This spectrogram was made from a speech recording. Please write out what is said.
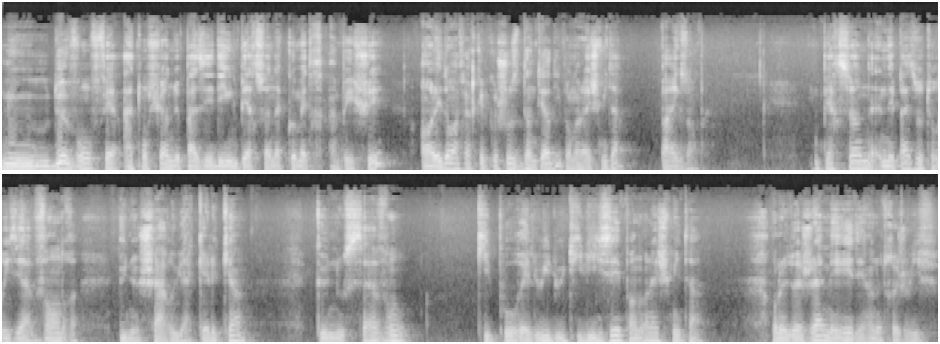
nous devons faire attention à ne pas aider une personne à commettre un péché en l'aidant à faire quelque chose d'interdit pendant la Shemitah. Par exemple, une personne n'est pas autorisée à vendre une charrue à quelqu'un que nous savons qui pourrait lui l'utiliser pendant la Shemitah. On ne doit jamais aider un autre juif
